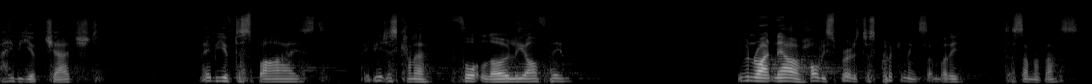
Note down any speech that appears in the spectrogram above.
maybe you've judged, maybe you've despised, maybe you just kind of thought lowly of them? Even right now, Holy Spirit is just quickening somebody to some of us.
